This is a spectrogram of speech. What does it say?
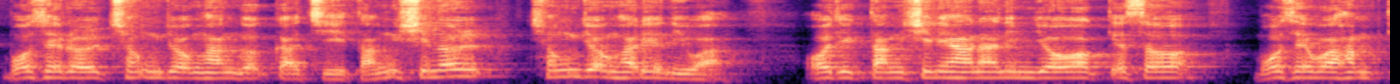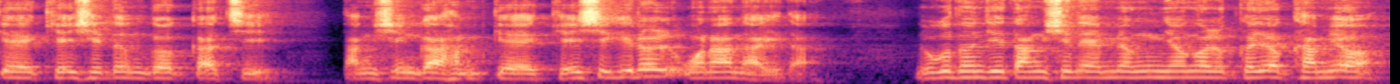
모세를 청정한 것 같이 당신을 청정하려니와 오직 당신의 하나님 여호와께서 모세와 함께 계시던 것 같이 당신과 함께 계시기를 원하나이다. 누구든지 당신의 명령을 거역하며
